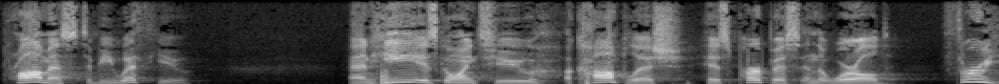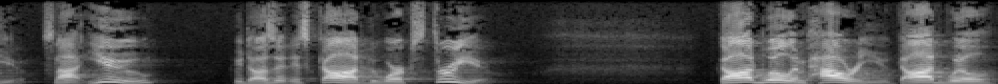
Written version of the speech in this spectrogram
promised to be with you. And he is going to accomplish his purpose in the world through you. It's not you who does it, it's God who works through you. God will empower you. God will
